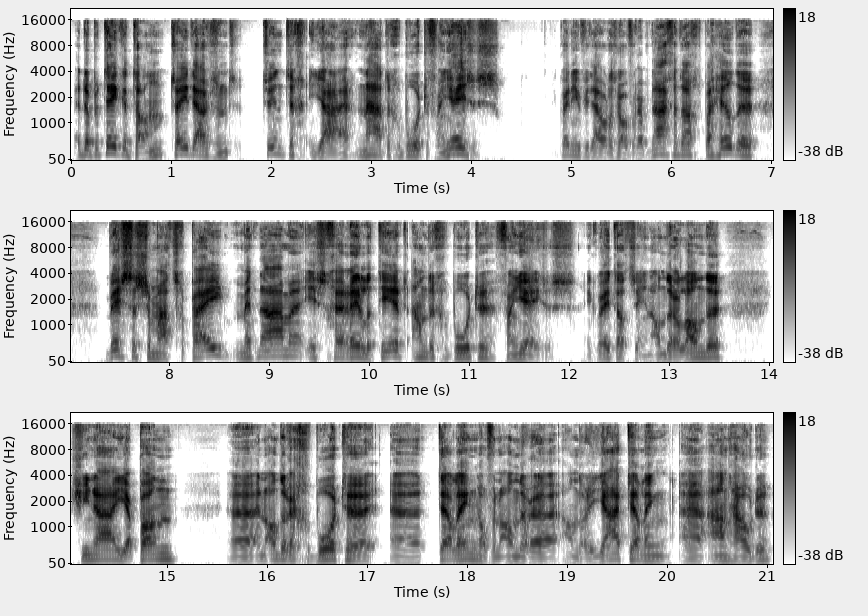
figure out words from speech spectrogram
En dat betekent dan 2020 jaar na de geboorte van Jezus. Ik weet niet of je daar wel eens over hebt nagedacht, maar heel de westerse maatschappij met name is gerelateerd aan de geboorte van Jezus. Ik weet dat ze in andere landen, China, Japan, uh, een andere geboortetelling of een andere, andere jaartelling uh, aanhouden.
